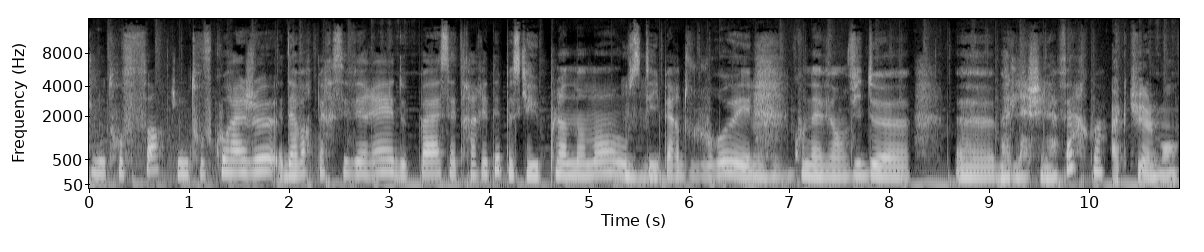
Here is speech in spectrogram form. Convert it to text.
Je nous trouve fort, je nous trouve courageux d'avoir persévéré, de pas s'être arrêté parce qu'il y a eu plein de moments où Mhm. c'était hyper douloureux et Mhm. qu'on avait envie de, euh, bah, de lâcher l'affaire quoi. Actuellement,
